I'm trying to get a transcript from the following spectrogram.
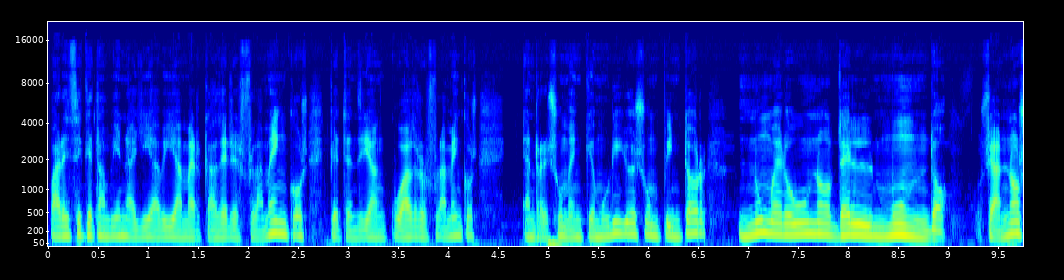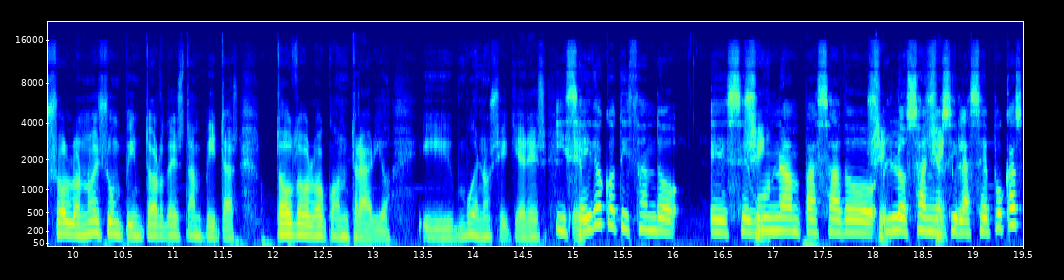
parece que también allí había mercaderes flamencos que tendrían cuadros flamencos. En resumen, que Murillo es un pintor número uno del mundo. O sea, no solo no es un pintor de estampitas, todo lo contrario. Y bueno, si quieres... ¿Y se eh, ha ido cotizando eh, según han pasado Sí, los años sí. y las épocas?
